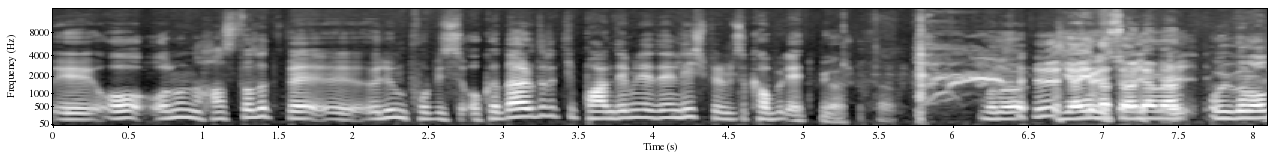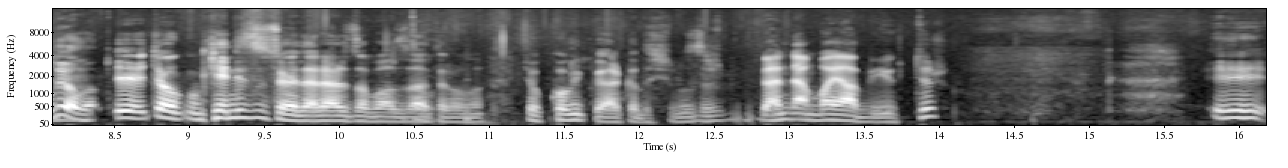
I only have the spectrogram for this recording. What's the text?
e, o onun hastalık ve e, ölüm fobisi o kadardır ki pandemi nedeniyle hiçbirimizi kabul etmiyor. Bunu yayında söylemen uygun oluyor mu? E, çok kendisi söyler her zaman zaten onu. Çok komik bir arkadaşımızdır. Benden bayağı büyüktür. E,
